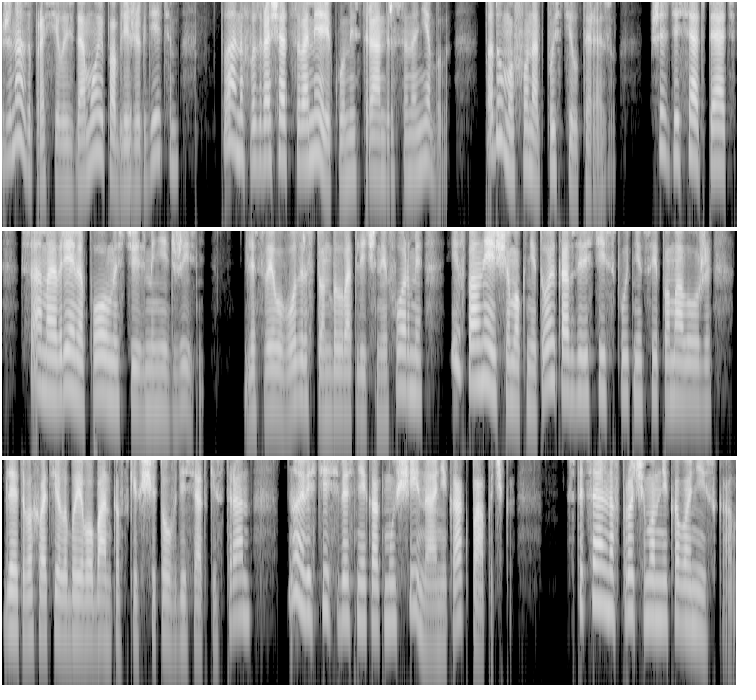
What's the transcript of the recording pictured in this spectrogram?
жена запросилась домой, поближе к детям. Планов возвращаться в Америку у мистера Андерсона не было. Подумав, он отпустил Терезу. 65 — самое время полностью изменить жизнь. Для своего возраста он был в отличной форме и вполне еще мог не только обзавестись спутницей помоложе, для этого хватило бы его банковских счетов в десятки стран, но и вести себя с ней как мужчина, а не как папочка. Специально, впрочем, он никого не искал.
